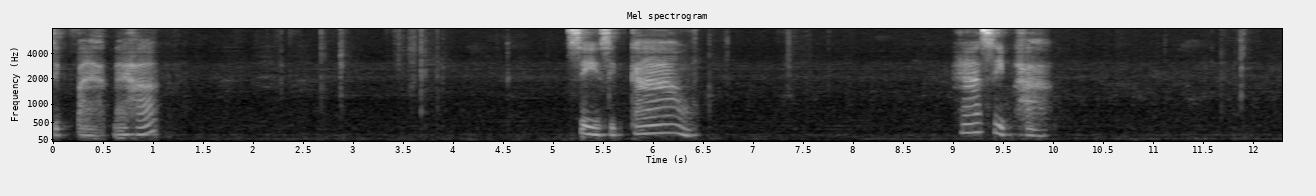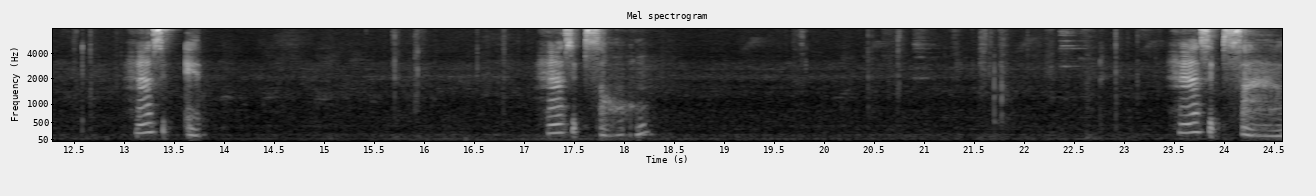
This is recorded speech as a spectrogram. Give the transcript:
สิบแปดนะคะ สี่สิบเก้าห้าสิบค่ะห้าสิบเอ็ดห้าสิบสองห้าสิบสาม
